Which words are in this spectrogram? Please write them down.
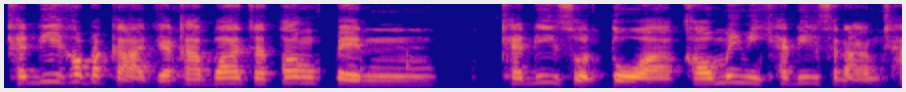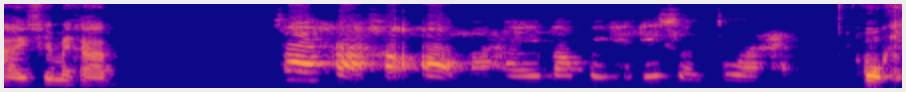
caddie เขาประกาศยังครับว่าจะต้องเป็น caddie ส่วนตัวเขาไม่มี caddie สนามใช่ใช่ไหมครับ ใช่ค่ะเขาออกมาให้ต้องเป็น caddie ส่วนตัวค่ะโอเค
